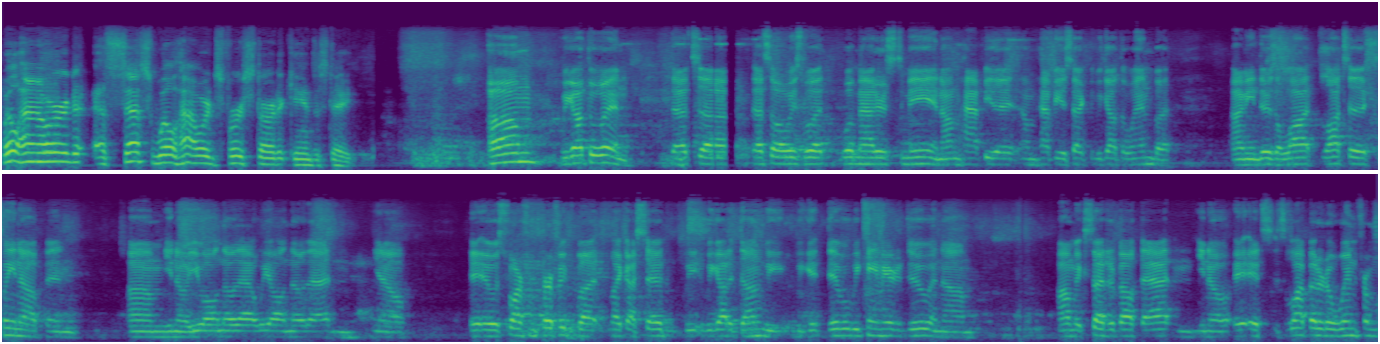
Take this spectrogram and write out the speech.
Will Howard, assess Will Howard's first start at Kansas State. Um, we got the win. That's uh, that's always what what matters to me, and I'm happy that I'm happy as heck that we got the win. But I mean, there's a lot lot to clean up, and um, you know, you all know that, we all know that, and you know, it, it was far from perfect. But like I said, we, we got it done. We we get, did what we came here to do, and um, I'm excited about that. And you know, it, it's it's a lot better to win from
